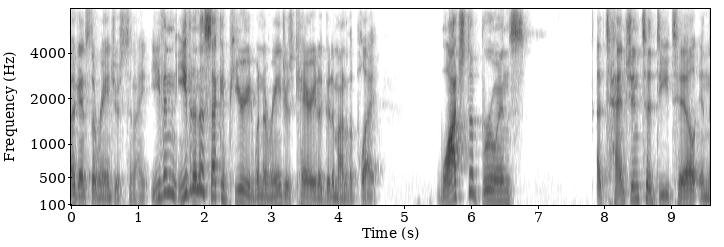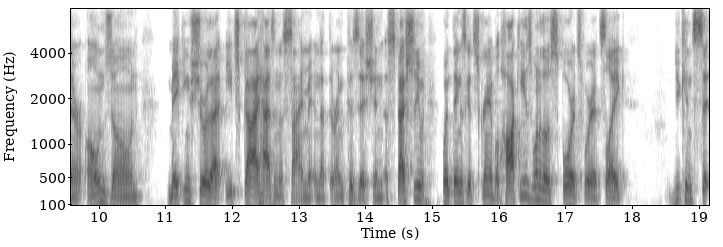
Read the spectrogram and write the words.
against the Rangers tonight. Even even in the second period when the Rangers carried a good amount of the play. Watch the Bruins attention to detail in their own zone, making sure that each guy has an assignment and that they're in position, especially when things get scrambled. Hockey is one of those sports where it's like you can sit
